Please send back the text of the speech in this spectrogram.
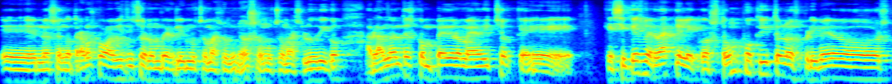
eh, nos encontramos, como habéis dicho, en un Berlín mucho más luminoso, mucho más lúdico. Hablando antes con Pedro, me ha dicho que, que sí que es verdad que le costó un poquito los primeros,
